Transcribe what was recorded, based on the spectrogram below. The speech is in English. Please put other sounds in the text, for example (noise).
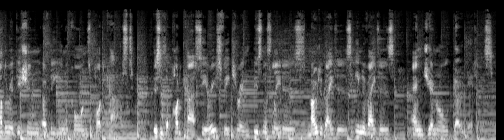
another edition of the Unicorns podcast. This is a podcast series featuring business leaders, motivators, innovators, and general go getters.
